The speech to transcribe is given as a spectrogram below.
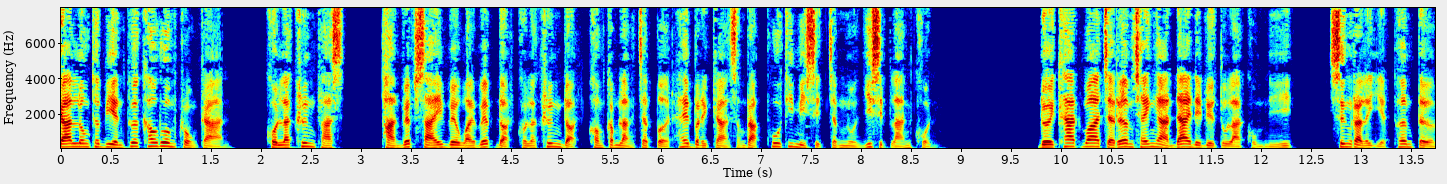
การลงทะเบียนเพื่อเข้าร่วมโครงการ คนละครึ่ง plus ผ่านเว็บไซต์ www. คนละครึ่ง .com กำลังจะเปิดให้บริการสำหรับผู้ที่มีสิทธิ์จำนวน 20 ล้านคน โดยคาดว่าจะเริ่มใช้งานได้ในเดือนตุลาคมนี้ ซึ่งรายละเอียดเพิ่มเติม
